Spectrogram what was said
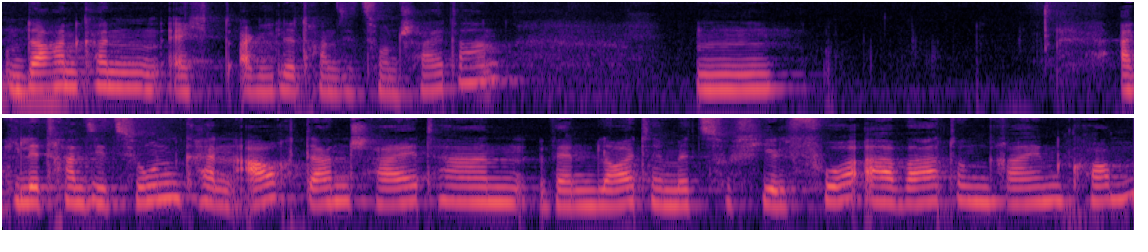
Und mhm. daran können echt agile Transitionen scheitern. Mhm. Agile Transitionen können auch dann scheitern, wenn Leute mit zu viel Vorerwartung reinkommen.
